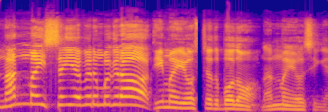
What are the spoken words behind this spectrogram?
நன்மை செய்ய விரும்புகிறார். தீமை யோசிச்சது போதும். நன்மை யோசிங்க.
